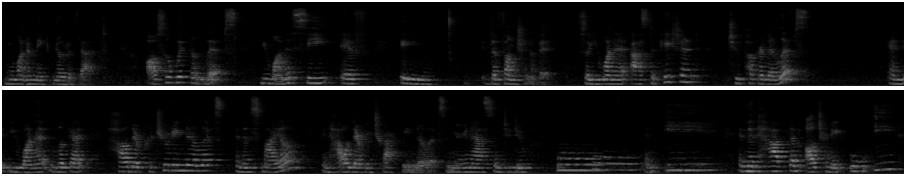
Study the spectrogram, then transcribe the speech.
and you want to make note of that. Also with the lips, you want to see if a, the function of it. So you want to ask the patient to pucker their lips and you want to look at how they're protruding their lips and then smile and how they're retracting their lips. And you're going to ask them to do ooh and ee and then have them alternate ooh, ee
